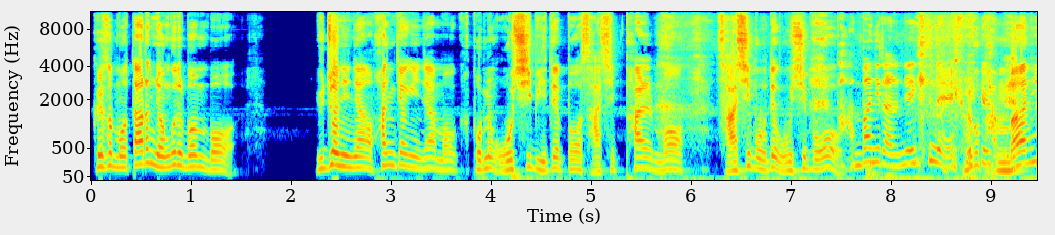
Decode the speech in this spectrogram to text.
그래서 뭐 다른 연구들 보면 뭐 유전이냐 환경이냐 뭐 보면 52대 뭐 48, 뭐 45대 55 반반이라는 얘기네. 결국 반반이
